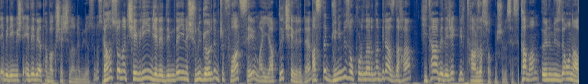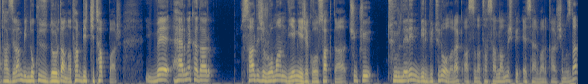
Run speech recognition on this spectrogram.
Ne bileyim işte edebiyata bakış açılarını biliyorsunuz. Daha sonra çeviriyi incelediğimde yine şunu gördüm ki Fuat Sevimay yaptığı çeviride aslında günümüz okurlarına biraz daha hitap edecek bir tarza sokmuş sesi. Tamam önümüzde 16 Haziran 1904'ü anlatan bir kitap var. Ve her ne kadar sadece roman diyemeyecek olsak da çünkü türlerin bir bütünü olarak aslında tasarlanmış bir eser var karşımızda.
